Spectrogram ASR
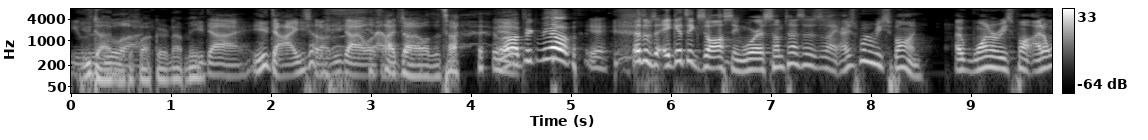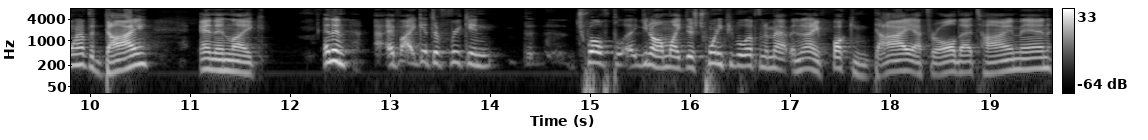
You a die, gulag. motherfucker, not me. You die. You die. You shut up. You die all the time. I die all the time. Yeah. Mom, pick me up. Yeah, that's what I'm saying. It gets exhausting. Whereas sometimes I was like, I just want to respawn. I want to respawn. I don't want to have to die, and then like, and then if I get to freaking twelve, you know, I'm like, there's 20 people left on the map, and then I fucking die after all that time, man.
